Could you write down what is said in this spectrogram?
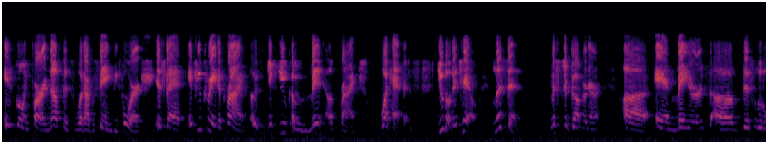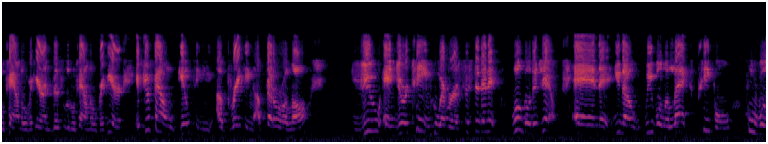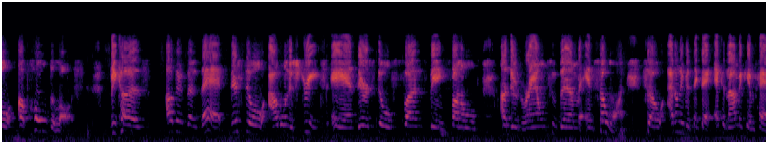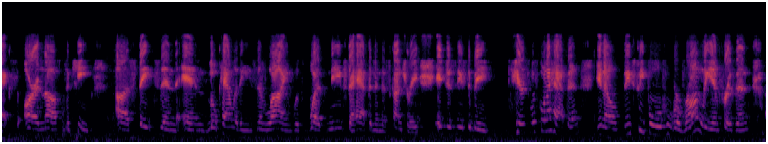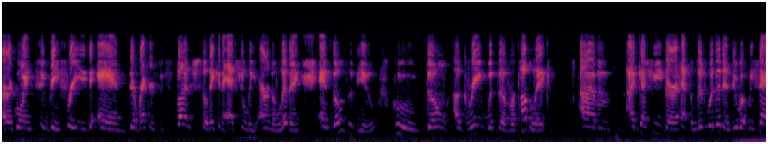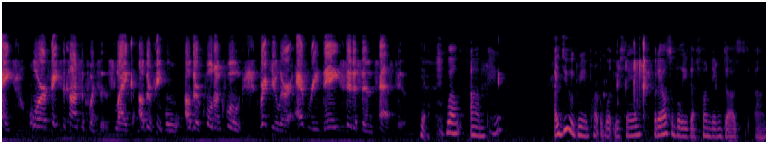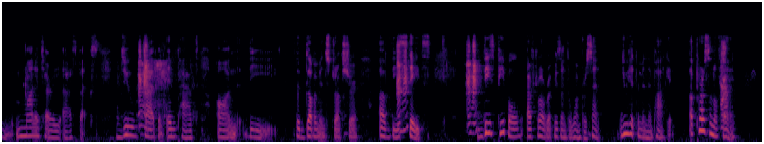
is going far enough. Is what I was saying before. Is that if you create a crime, if if you commit a crime, what happens? You go to jail. Listen, Mr. Governor uh, and mayors of this little town over here and this little town over here, if you're found guilty of breaking a federal law, you and your team, whoever assisted in it, will go to jail. And, uh, you know, we will elect people who will uphold the laws. Because other than that, they're still out on the streets and there's still funds being funneled underground to them and so on. So I don't even think that economic impacts are enough to keep uh, states and, and localities in line with what needs to happen in this country. It just needs to be here's what's going to happen. You know, these people who were wrongly imprisoned are going to be freed and their records expunged so they can actually earn a living. And those of you who don't agree with the republic, um, I guess you either have to live with it and do what we say or face the consequences like other people, other quote unquote regular everyday citizens have to. Yeah. Well, um, I do agree in part with what you're saying, but I also believe that funding does, um, monetary aspects do have an impact on the the government structure of these Mhm. states. Mhm. These people, after all, represent the one percent. You hit them in their pocket. A personal fine,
